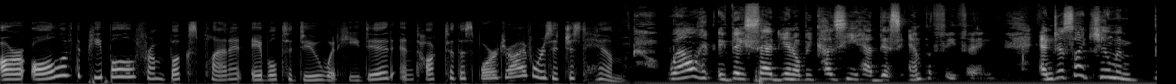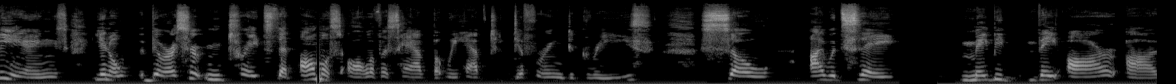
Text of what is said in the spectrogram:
are all of the people from Books Planet able to do what he did and talk to the spore drive, or is it just him? Well, they said, you know, because he had this empathy thing. And just like human beings, you know, there are certain traits that almost all of us have, but we have to differing degrees. So I would say maybe they are, uh,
